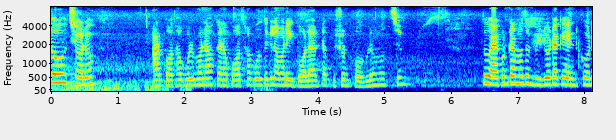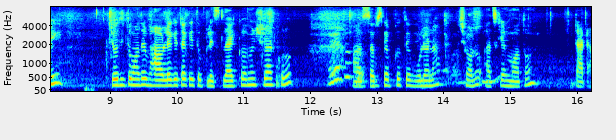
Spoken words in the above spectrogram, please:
তো চলো, আর কথা বলব না। কেন, কথা বলতে গেলে আমার এই গলা একটা ভীষণ প্রবলেম হচ্ছে। তো এখনকার মতন ভিডিওটাকে এন্ড করি। যদি তোমাদের ভালো লেগে থাকে, তো প্লিজ লাইক কমেন্ট শেয়ার করো। আর সাবস্ক্রাইব করতে ভুলো না। চলো, আজকের মতন। টাটা।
